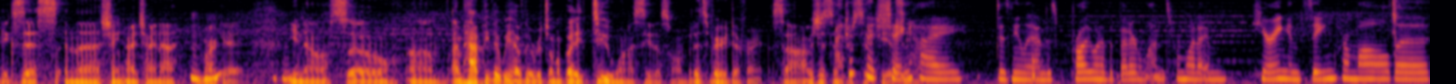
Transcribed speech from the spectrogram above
exists in the Shanghai China market You know, so um, I'm happy that we have the original, but I do want to see this one. But it's very different. So I was just I think interested. the if you that. Shanghai Disneyland is probably one of the better ones from what I'm hearing and seeing from all the.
